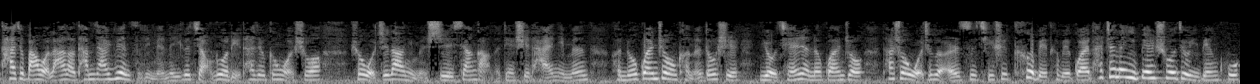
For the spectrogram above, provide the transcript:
他就把我拉到他们家院子里面的一个角落里，他就跟我说：说我知道你们是香港的电视台，你们很多观众可能都是有钱人的观众。他说我这个儿子其实特别特别乖，他真的一边说就一边哭。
